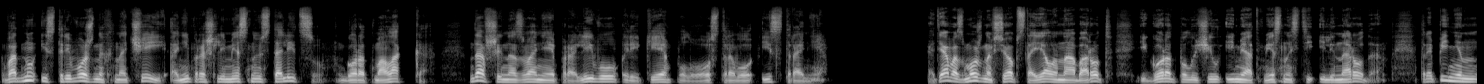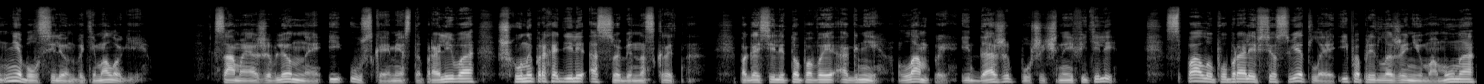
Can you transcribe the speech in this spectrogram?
В одну из тревожных ночей они прошли местную столицу, город Малакка, давший название проливу, реке, полуострову и стране. Хотя, возможно, все обстояло наоборот, и город получил имя от местности или народа. Тропинин не был силен в этимологии. Самое оживленное и узкое место пролива шхуны проходили особенно скрытно. Погасили топовые огни, лампы и даже пушечные фитили. С палуб убрали все светлое и, по предложению Мамуна,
